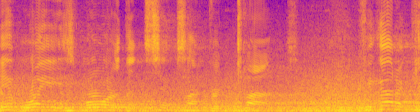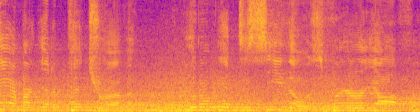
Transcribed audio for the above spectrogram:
It weighs more than 600 tons. If you got a camera, get a picture of it. You don't get to see those very often.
